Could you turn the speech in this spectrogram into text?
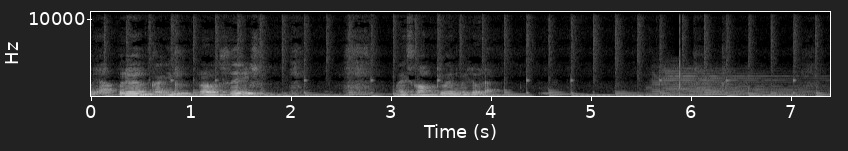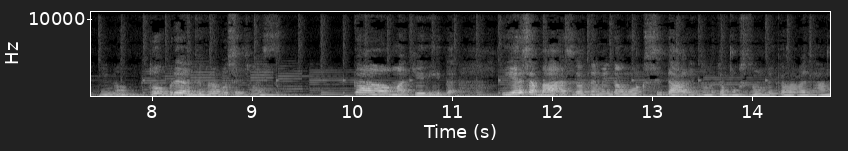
meia branca aí pra vocês. Mas calma que vai melhorar. Não, tô branca pra vocês, mas calma, querida. E essa base, ela também dá uma oxidada, então daqui a pouco vocês vão ver que ela vai dar,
